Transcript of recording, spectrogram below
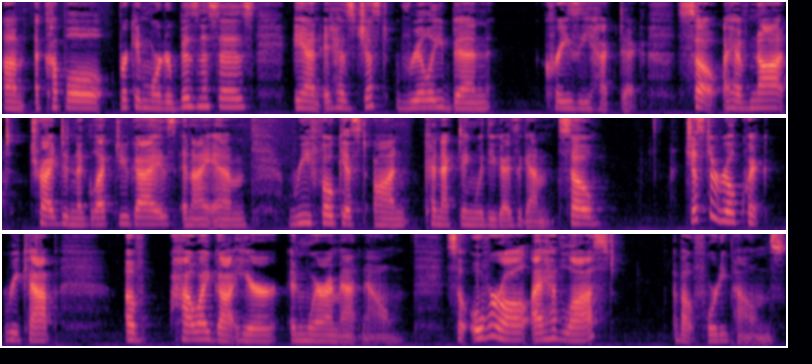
um, a couple brick and mortar businesses, and it has just really been crazy hectic. So I have not tried to neglect you guys, and I am refocused on connecting with you guys again. So, just a real quick recap of how I got here and where I'm at now. So, overall, I have lost about 40 pounds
